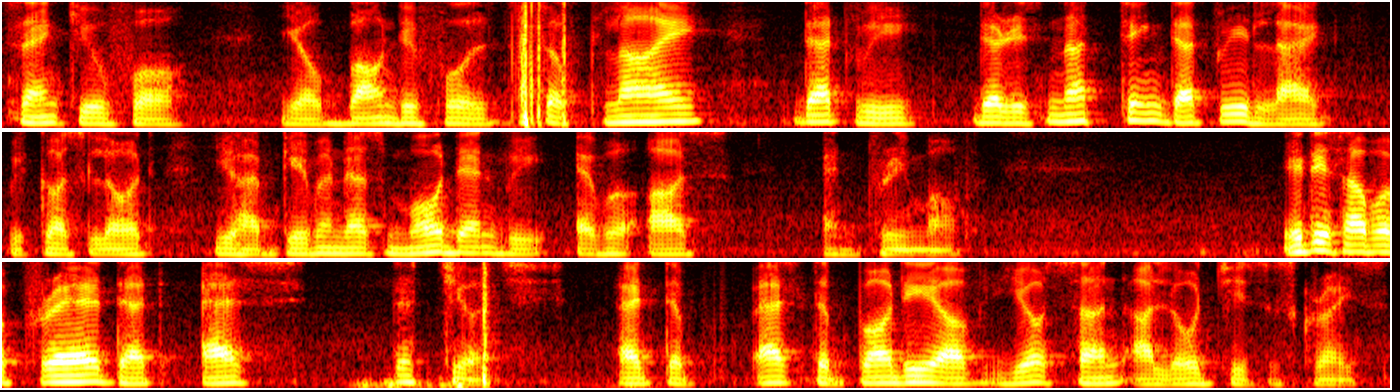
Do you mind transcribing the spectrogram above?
thank you for your bountiful supply that we, there is nothing that we lack because, Lord, you have given us more than we ever ask and dream of. It is our prayer that as the church, the, as the body of your Son, our Lord Jesus Christ,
